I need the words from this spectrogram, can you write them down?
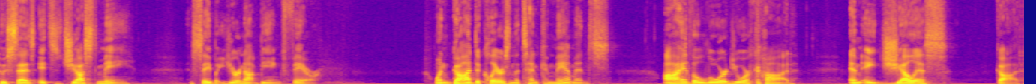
who says, It's just me, and say, But you're not being fair? When God declares in the Ten Commandments, I, the Lord your God, am a jealous God.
